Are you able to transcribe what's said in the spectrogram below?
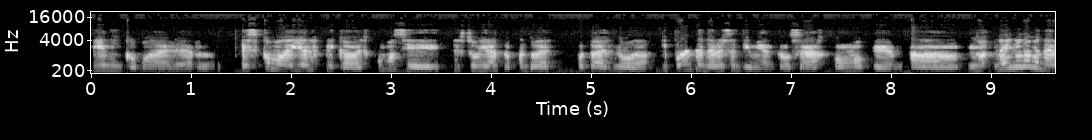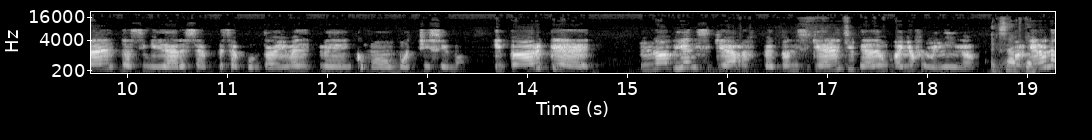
bien incómoda de leerlo. Es como ella lo explicaba, es como si estuviera tocando de desnuda. Y puedo entender el sentimiento, o sea, es como que ah, no, no hay ninguna manera de, asimilar ese, ese punto. A mí me, me incomodó muchísimo. Y peor que no había ni siquiera respeto, ni siquiera la intimidad de un baño femenino. Exacto. Porque era una...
